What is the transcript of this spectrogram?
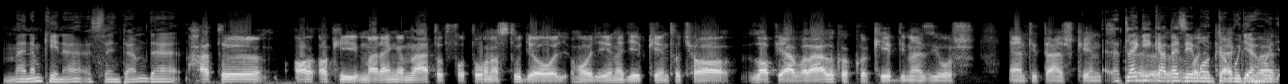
Mert nem kéne, szerintem, de... Hát ö, a, aki már engem látott fotón, az tudja, hogy, hogy én egyébként, hogyha lapjával állok, akkor kétdimenziós entitásként Hát leginkább ezért mondtam ugye, hogy,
